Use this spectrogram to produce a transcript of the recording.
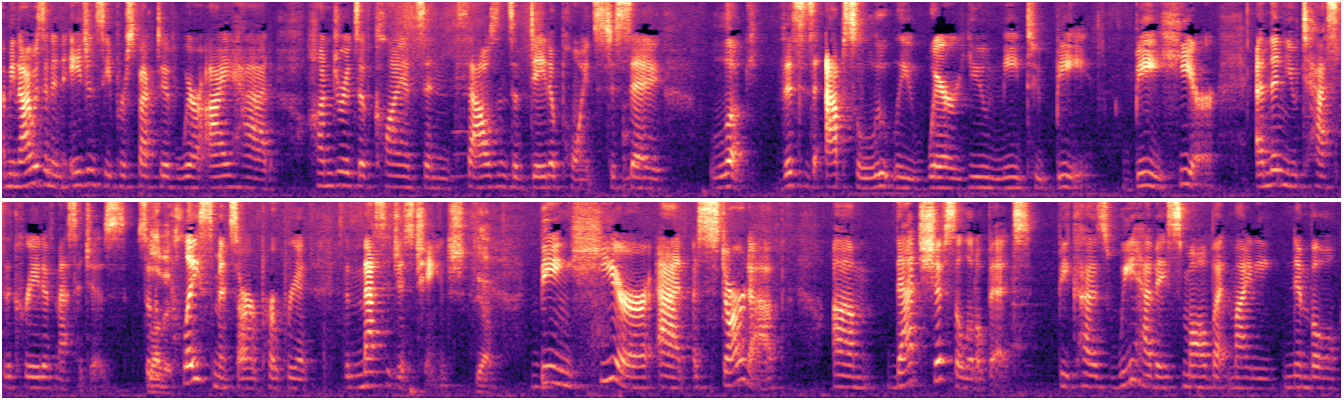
I mean, I was in an agency perspective where I had hundreds of clients and thousands of data points to say, look, this is absolutely where you need to be. Be here. And then you test the creative messages. So Love the it. placements are appropriate, the messages change. Yeah being here at a startup, um, that shifts a little bit because we have a small but mighty, nimble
